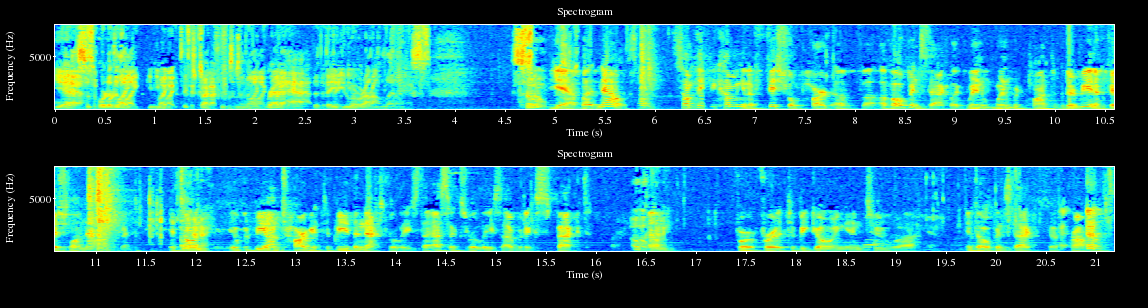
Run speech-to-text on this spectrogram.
yeah, supported like you might expect from something like Red Hat that they do around Linux. So yeah, but now some, something becoming an official part of uh, of OpenStack, like when when would Quantum? There'd be an official announcement. It's okay. on. It would be on target to be the next release, the Essex release. I would expect Okay. Um, for, for it to be going into uh, into OpenStack uh, proper. At,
